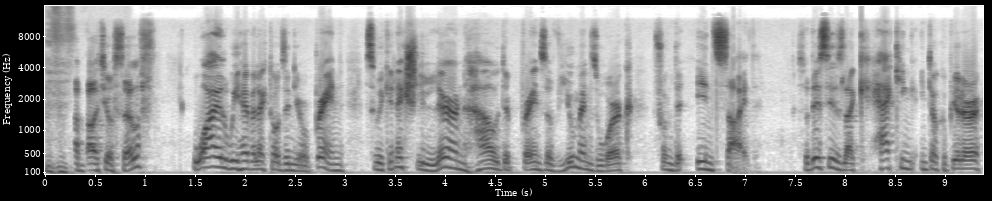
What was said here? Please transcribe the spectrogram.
mm-hmm. about yourself? while we have electrodes in your brain so we can actually learn how the brains of humans work from the inside. So this is like hacking into a computer,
